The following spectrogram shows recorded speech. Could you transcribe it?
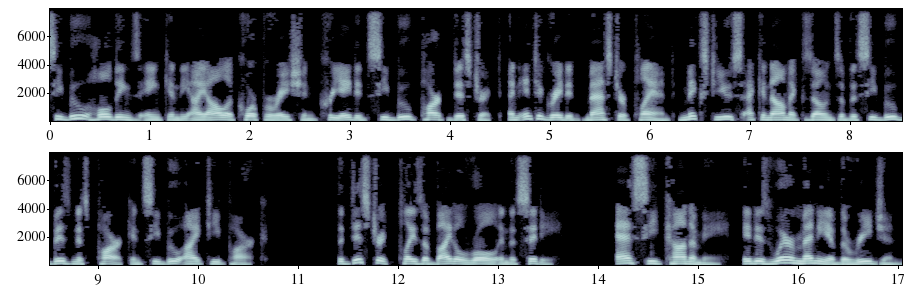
Cebu Holdings Inc. and the Ayala Corporation created Cebu Park District, an integrated, master-planned, mixed-use economic zones of the Cebu Business Park and Cebu IT Park. The district plays a vital role in the city's economy. It is where many of the region's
